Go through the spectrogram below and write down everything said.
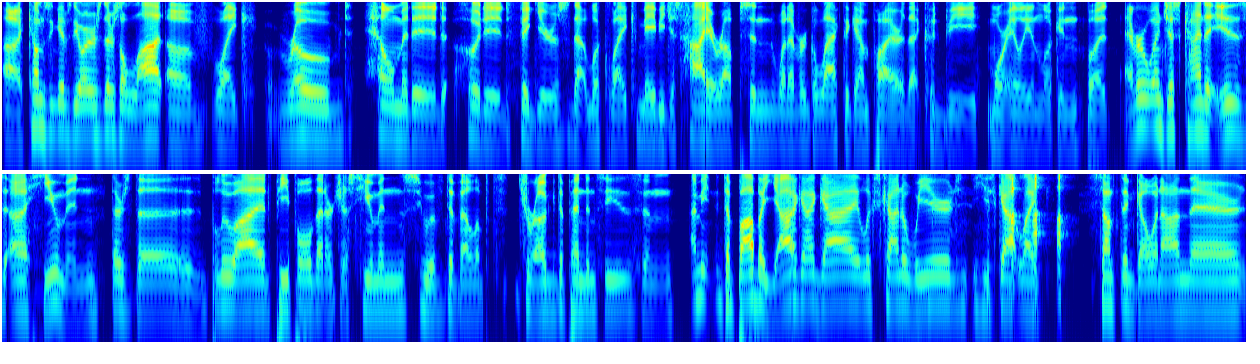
Uh, comes and gives the orders. There's a lot of like robed, helmeted, hooded figures that look like maybe just higher ups in whatever galactic empire that could be more alien looking. But everyone just kind of is a human. There's the blue-eyed people that are just humans who have developed drug dependencies, and I mean the Baba Yaga guy looks kind of weird. He's got like something going on there.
